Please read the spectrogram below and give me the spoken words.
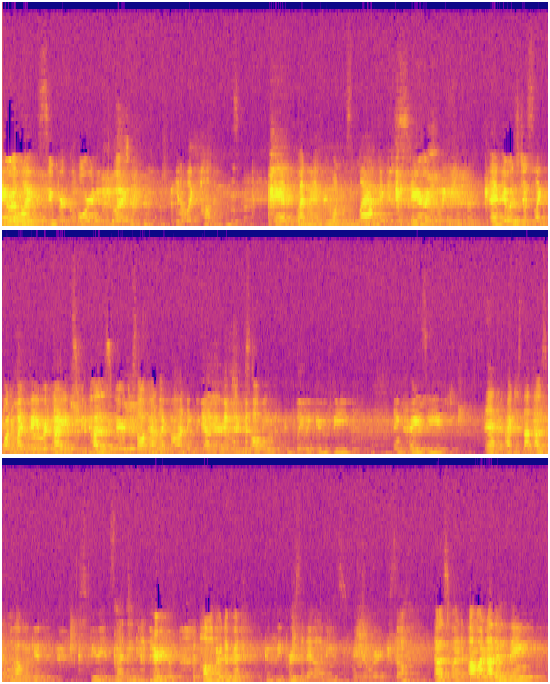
They were like super corny, like you know, like puns. And but mm-hmm. everyone was laughing hysterically. And it was just like one of my favorite nights because we were just all kind of like bonding together and we were just all being completely goofy and crazy. And I just thought that was cool how we could experience that together. all of our different goofy personalities made it work. So that was fun. Um, another thing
